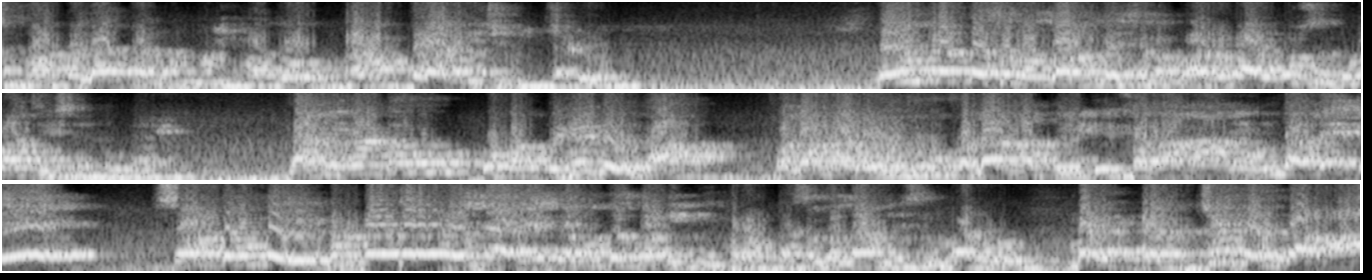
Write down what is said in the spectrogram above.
సుబాబల తన మహిమతో ప్రవక్త వారికి చూపించాడు. దైవప్రవక్త సల్లల్లాహు అలైహి వారు వారి కోసం దువా చేశారు. దానికంటూ ఒక పీరియడ్ ఉందా? ఫలానా రోజు ఫలానా తేదీ ఫలానా అని ఉందా? లేదే. సంవత్సరంలో ఎప్పుడు పడితే అప్పుడు వెళ్ళాలి. సముద్రం బతికి ప్రవక్త సల్లల్లాహు అలైహి వారు మరి ప్రత్యేకంగా ఆ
